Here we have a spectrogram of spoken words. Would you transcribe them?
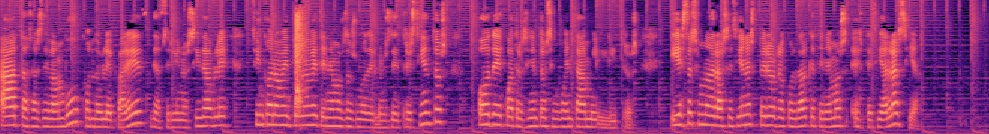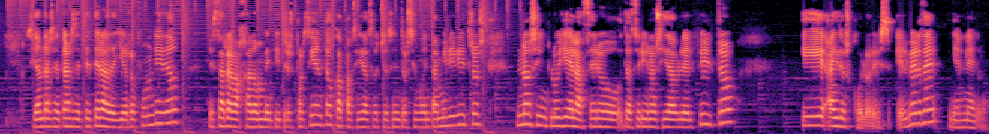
a tazas de bambú con doble pared de acero inoxidable 5,99 tenemos dos modelos de 300 o de 450 mililitros y esta es una de las secciones pero recordar que tenemos especial Asia si andas detrás de tetera de hierro fundido está rebajado un 23% capacidad 850 mililitros no se incluye el acero de acero inoxidable el filtro y hay dos colores el verde y el negro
